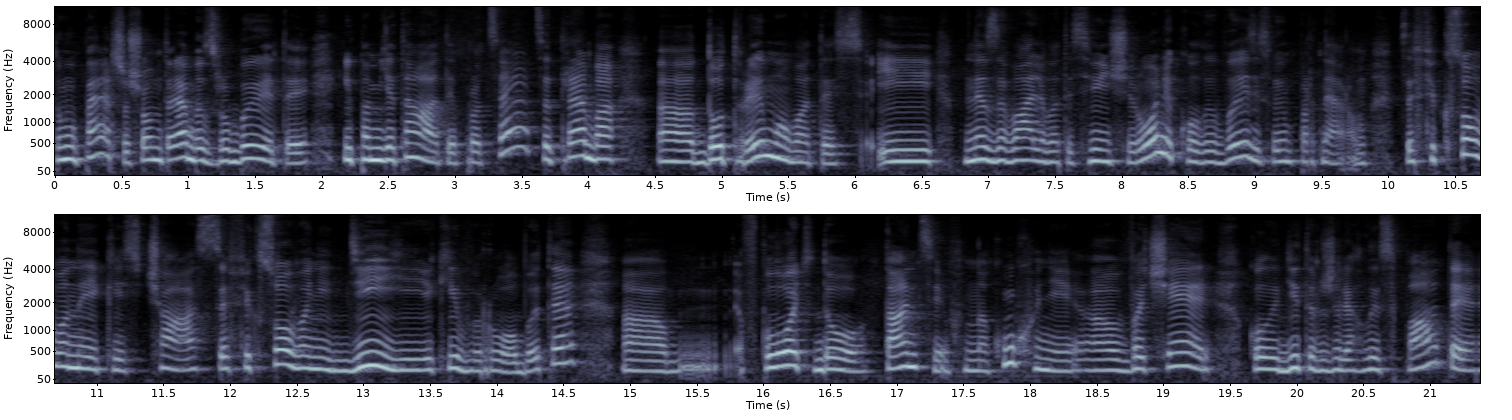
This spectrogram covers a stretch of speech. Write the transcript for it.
Тому перше, що вам треба зробити і пам'ятати про це, це треба е, дотримуватись і не завалюватись в інші ролі, коли ви зі своїм партнером. Це фіксований якийсь час, це фіксовані дії, які ви робите, е, вплоть до танців на кухні, е, вечер коли діти вже лягли спати,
